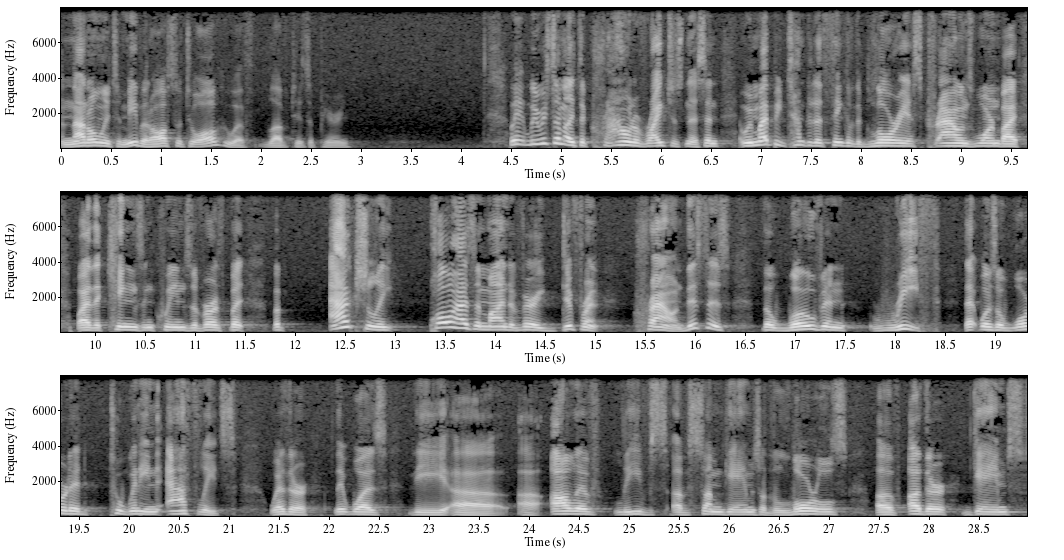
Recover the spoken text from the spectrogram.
And not only to me, but also to all who have loved his appearing. We, read something like the crown of righteousness, and, and we might be tempted to think of the glorious crowns worn by, by the kings and queens of earth, but, but actually, Paul has in mind a very different crown. This is the woven wreath that was awarded to winning athletes, whether it was the uh, uh, olive leaves of some games or the laurels of other games.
